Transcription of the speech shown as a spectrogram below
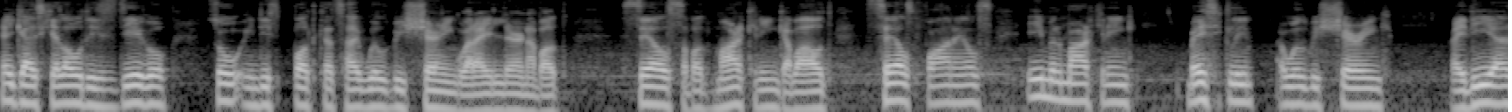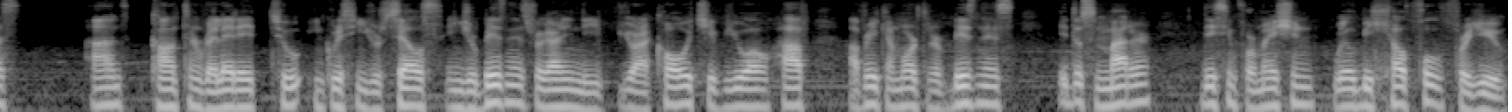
Hey guys, hello, this is Diego. So, in this podcast, I will be sharing what I learned about sales, about marketing, about sales funnels, email marketing. Basically, I will be sharing ideas and content related to increasing your sales in your business regarding if you're a coach, if you have a brick and mortar business, it doesn't matter. This information will be helpful for you.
